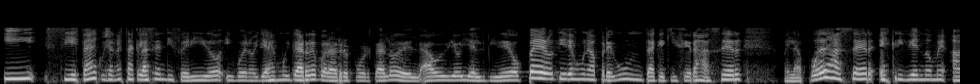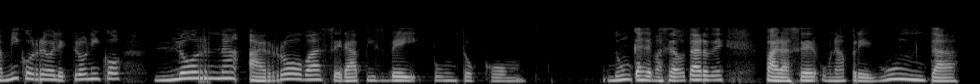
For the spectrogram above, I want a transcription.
Y si estás escuchando esta clase en diferido, y bueno, ya es muy tarde para reportar lo del audio y el video, pero tienes una pregunta que quisieras hacer, me la puedes hacer escribiéndome a mi correo electrónico lorna.serapisbay.com. Nunca es demasiado tarde para hacer una pregunta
